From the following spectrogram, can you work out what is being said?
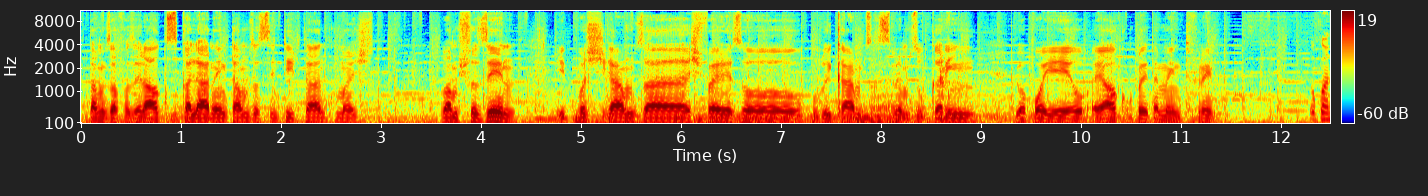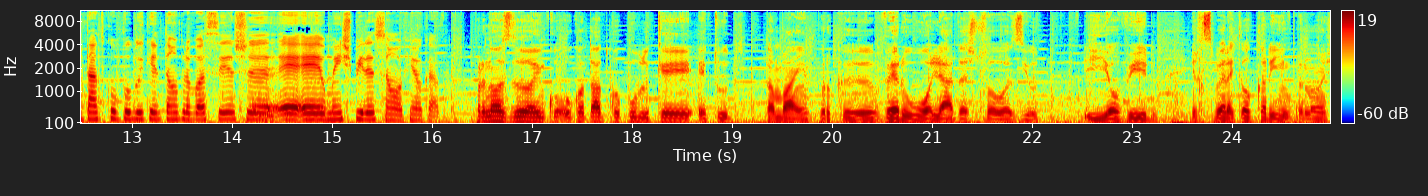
estamos a fazer algo que se calhar nem estamos a sentir tanto, mas vamos fazendo. E depois chegarmos às feiras ou publicarmos, recebermos o carinho e o apoio é, é algo completamente diferente. O contato com o público, então, para vocês é, é uma inspiração, ao fim e ao cabo? Para nós, o contato com o público é, é tudo também, porque ver o olhar das pessoas e, o, e ouvir e receber aquele carinho para nós,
